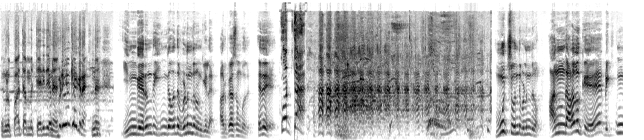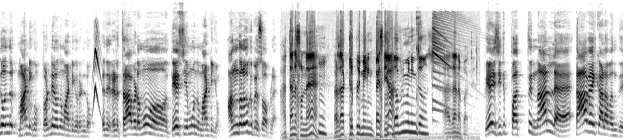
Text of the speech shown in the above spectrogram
உங்களை பார்த்தா தெரியுது கேக்குறேன். இங்க இருந்து இங்க வந்து விழுந்துரும் கீழே அவர் பேசும்போது. எது? கொட்டை! மூச்சு வந்து விழுந்துரும். அந்த அளவுக்கு இங்க வந்து மாட்டிக்கும். தொண்டையில வந்து மாட்டிக்கும் ரெண்டும். எது? ரெண்டு திராவிடமும் தேசியமும் வந்து மாட்டிக்கும். அந்த அளவுக்கு பேசுவாப்ல அதானே சொன்னேன். வேறதா ட்ரிபிள் மீனிங் பேசுனியா? டபுள் மீனிங் தான். அதானே பார்த்தேன். பேசிட்டு பத்து நாள்ல தாவேக்கால வந்து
